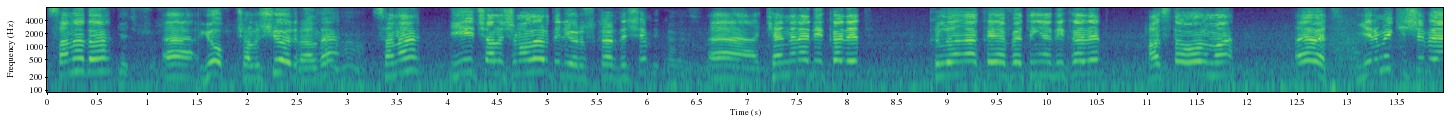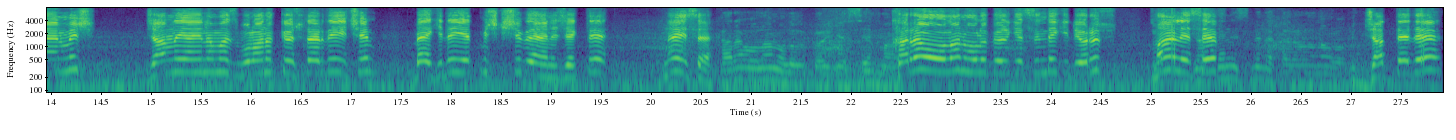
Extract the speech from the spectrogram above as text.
Sana da e, yok çalışıyor herhalde. Ha. Sana iyi çalışmalar diliyoruz kardeşim. Dikkat. E, kendine dikkat et. Kılığına, kıyafetine dikkat et. Hasta olma. Evet, 20 kişi beğenmiş. Canlı yayınımız bulanık gösterdiği için belki de 70 kişi beğenecekti. Neyse. Karaoğlanoğlu bölgesi. Ma- Karaoğlanoğlu bölgesinde gidiyoruz. Maalesef Caddenin ismi de Karaoğlanoğlu. caddede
